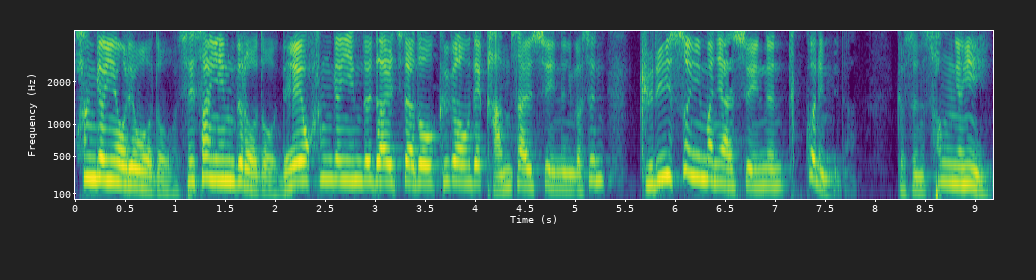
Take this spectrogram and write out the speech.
환경이 어려워도 세상이 힘들어도 내 환경이 힘들다 할지라도 그 가운데 감사할 수 있는 것은 그리스도인만이 할 수 있는 특권입니다. 그것은 성령이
